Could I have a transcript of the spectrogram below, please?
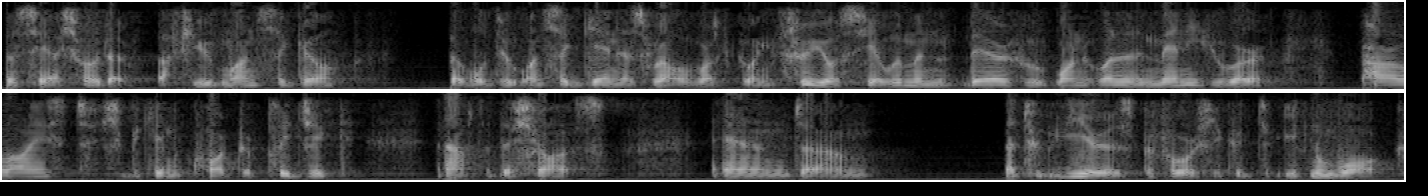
Let's say I showed it a few months ago, but we'll do it once again as well, worth going through. You'll see a woman there who, one, one of the many who were paralyzed. She became quadriplegic after the shots, and um, it took years before she could even walk,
